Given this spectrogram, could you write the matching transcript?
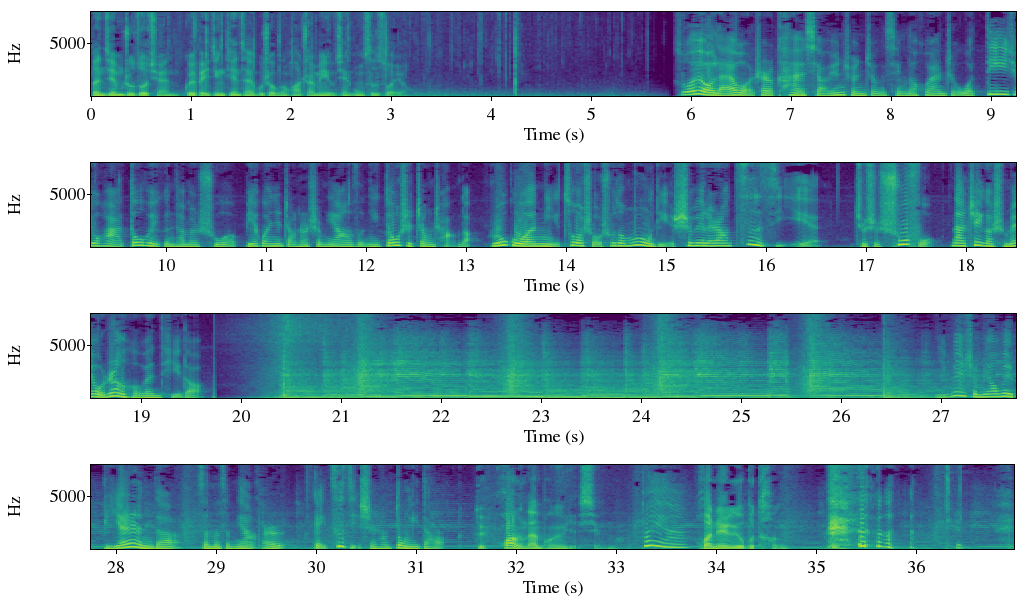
本节目著作权归北京天才捕手文化传媒有限公司所有。所有来我这儿看小阴唇整形的患者，我第一句话都会跟他们说：别管你长成什么样子，你都是正常的。如果你做手术的目的是为了让自己就是舒服，那这个是没有任何问题的。你为什么要为别人的怎么怎么样而给自己身上动一刀？对，换个男朋友也行嘛，对呀、换这个又不疼，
